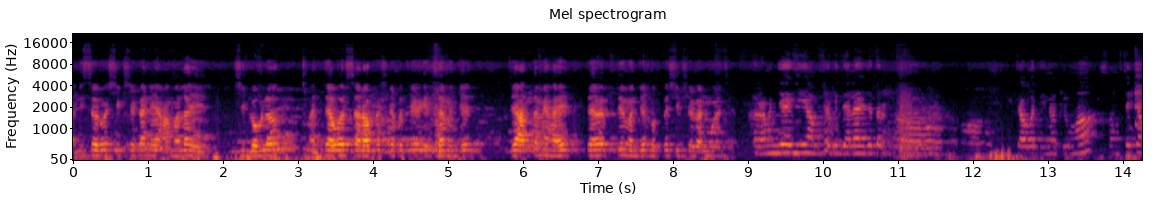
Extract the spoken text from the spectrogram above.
आणि सर्व शिक्षकाने आम्हाला हे शिकवलं. आणि त्यावर सराव प्रश्नपत्रिका घेतल्या म्हणजे जे आत्ता मी आहेत त्या ते म्हणजे फक्त शिक्षकांमुळेच आहे. खरं म्हणजे ही आमच्या विद्यालयाच्या तर च्या वतीनं किंवा संस्थेच्या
